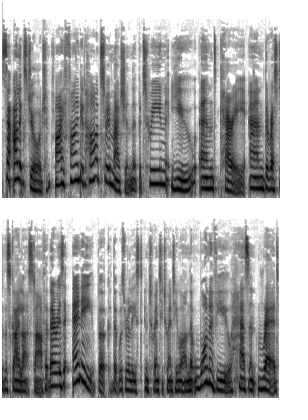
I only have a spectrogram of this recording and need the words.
So, Alex George, I find it hard to imagine that between you and Carrie and the rest of the Skylark staff, that there is any book that was released in 2021 that one of you hasn't read,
